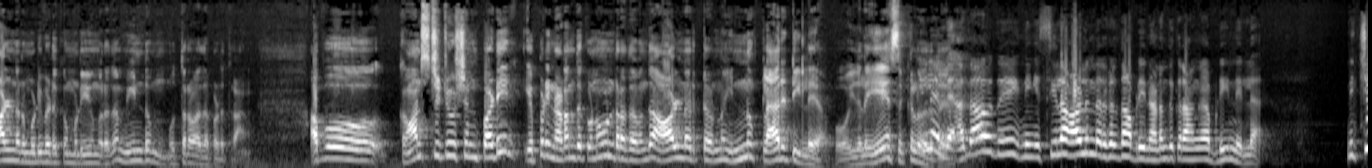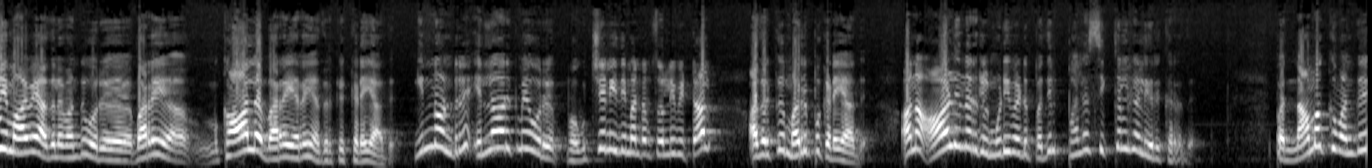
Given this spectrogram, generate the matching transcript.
ஆளுநர் முடிவெடுக்க முடியுங்கிறத மீண்டும் உத்தரவாதப்படுத்துறாங்க. அப்போ கான்ஸ்டிடியூஷன் படி எப்படி நடந்துக்கணும்ன்றத வந்து ஆளுநர்கிட்ட இன்னும் இன்னும் கிளாரிட்டி இல்லையா? அப்போ இதுல ஏன் சிக்கல் இல்ல இல்ல. அதாவது நீங்க சில ஆளுநர்கள் தான் அப்படி நடந்துக்கிறாங்க அப்படின்னு இல்ல. நிச்சயமாவே அதுல வந்து ஒரு வரைய கால வரையறை அதற்கு கிடையாது. இன்னொன்று எல்லாருக்குமே ஒரு உச்ச நீதிமன்றம் சொல்லிவிட்டால் அதற்கு மறுப்பு கிடையாது. ஆனா ஆளுநர்கள் முடிவெடுப்பதில் பல சிக்கல்கள் இருக்கிறது. இப்ப நமக்கு வந்து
